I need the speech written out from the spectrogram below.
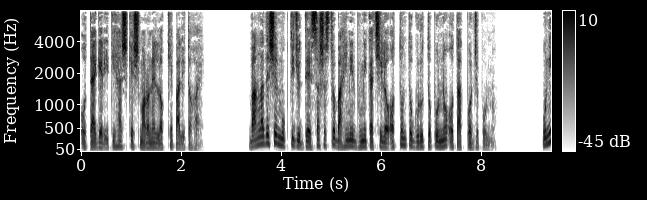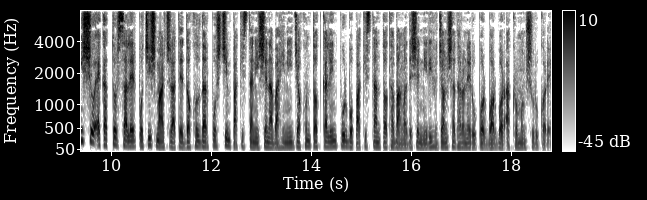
ও ত্যাগের ইতিহাসকে স্মরণের লক্ষ্যে পালিত হয়। বাংলাদেশের মুক্তিযুদ্ধে সশস্ত্র বাহিনীর ভূমিকা ছিল অত্যন্ত গুরুত্বপূর্ণ ও তাৎপর্যপূর্ণ। উনিশশো একাত্তর সালের ২৫ মার্চ রাতে দখলদার পশ্চিম পাকিস্তানি সেনাবাহিনী যখন তৎকালীন পূর্ব পাকিস্তান তথা বাংলাদেশের নিরীহ জনসাধারণের উপর বর্বর আক্রমণ শুরু করে,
